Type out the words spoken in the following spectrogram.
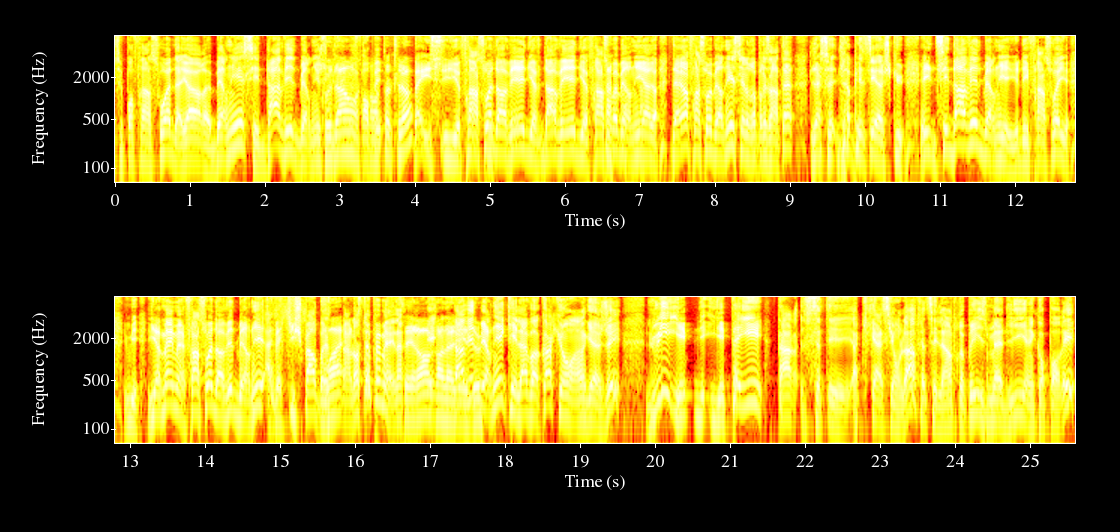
c'est pas François d'ailleurs euh, Bernier, c'est David Bernier. Coudon, sont tous là? Ben, il y a François David, il y a David, il y a François Bernier. D'ailleurs, François Bernier, c'est le représentant de la, de la PCHQ. Et c'est David Bernier. Il y a des François. Il y a, il y a même un François David Bernier avec qui je parle présentement. Ouais. Alors, c'est un peu mêlant. C'est rare qu'on a les David deux. Bernier, qui est l'avocat qu'ils ont engagé, lui, il est, il est payé par cette application-là. En fait, c'est l'entreprise Madly Incorporée.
